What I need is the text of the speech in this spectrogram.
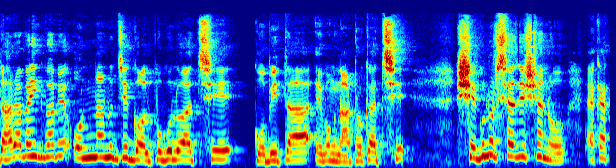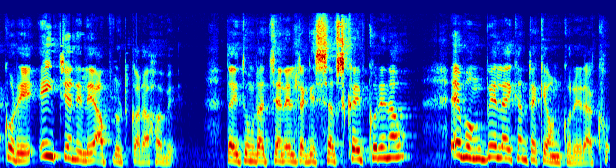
ধারাবাহিকভাবে অন্যান্য যে গল্পগুলো আছে, কবিতা এবং নাটক আছে, সেগুলোর সাজেশনও এক এক করে এই চ্যানেলে আপলোড করা হবে। তাই তোমরা চ্যানেলটাকে সাবস্ক্রাইব করে নাও এবং বেল আইকনটাকে অন করে রাখো।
